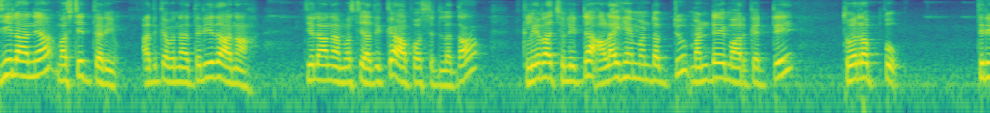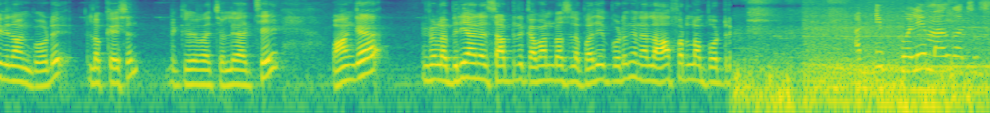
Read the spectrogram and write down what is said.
ஜீலானியா மஸ்ஜித் தெரியும். அதுக்கு நான் தெரியுதா? அண்ணா ஜீலானியா மஸ்ஜித் அதுக்கு ஆப்போசிட்டில் தான். கிளியராக சொல்லிட்டேன் அழகே மண்டப் டு மண்டே மார்க்கெட்டு துறப்பு திருவிதாங்கோடு லொக்கேஷன் கிளியராக சொல்லியாச்சு. வாங்க இங்குள்ள பிரியாணி சாப்பிட்டுட்டு கமெண்ட் பாக்ஸில் பதிவு போடுங்க. நல்ல ஆஃபர்லாம் போட்டு அடிப்பொலி ஜூஸ்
